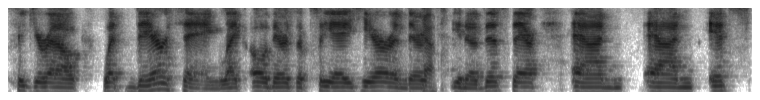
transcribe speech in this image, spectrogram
figure out what they're saying like oh there's a plie here and there's yeah. you know this there and and it's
